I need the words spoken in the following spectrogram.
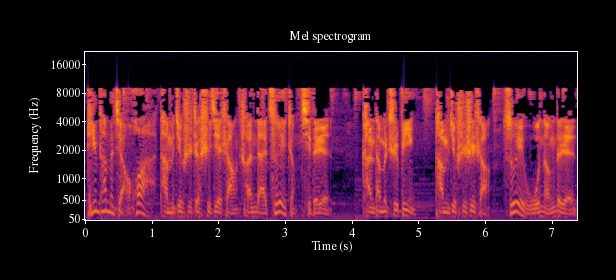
听他们讲话，他们就是这世界上穿戴最整齐的人；看他们治病，他们就是世上最无能的人。”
